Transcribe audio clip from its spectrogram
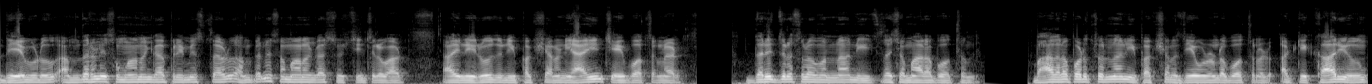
దేవుడు అందరినీ సమానంగా ప్రేమిస్తాడు అందరినీ సమానంగా సృష్టించినవాడు. ఆయన ఈరోజు నీ పక్షాన న్యాయం చేయబోతున్నాడు. దరిద్రతలో ఉన్న నీ దశ మారబోతుంది. బాధలు పడుతున్నా నీ పక్షాన దేవుడు ఉండబోతున్నాడు. అట్టి కార్యం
